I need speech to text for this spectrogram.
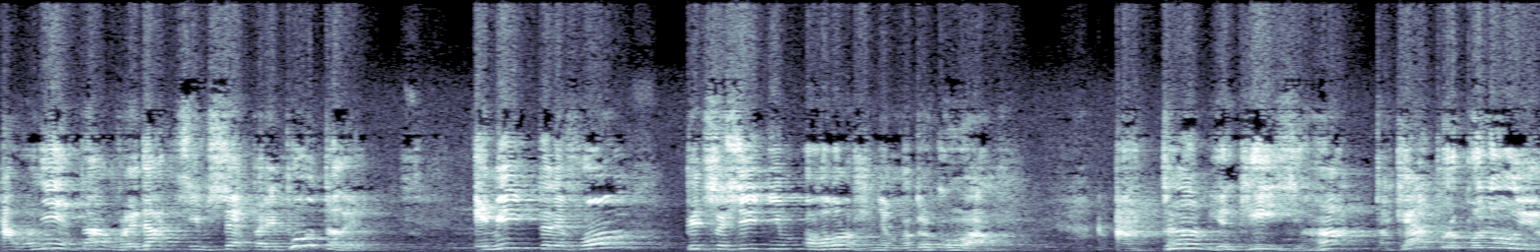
А вони там в редакції все перепутали, і мій телефон під сусіднім оголошенням надрукував. А там якийсь гад таке пропонує.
